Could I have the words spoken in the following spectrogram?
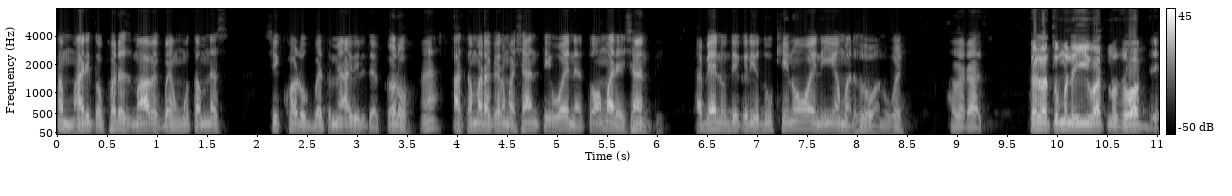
હા, મારી તો ફરજમાં આવે કે ભાઈ, હું તમને શીખવાડું કે ભાઈ, તમે આવી રીતે કરો, હે? આ તમારા ઘરમાં શાંતિ હોય ને, તો અમારે શાંતિ. આ બેનું દીકરીઓ દુઃખી ન હોય ને એ અમારે જોવાનું હોય. હવે રાજ, પહેલાં તું મને એ વાતનો જવાબ દે,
